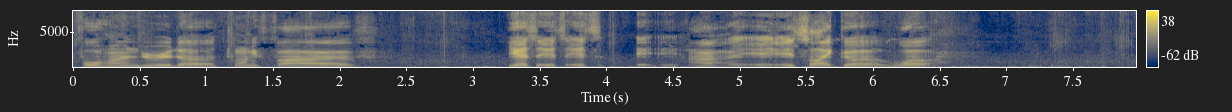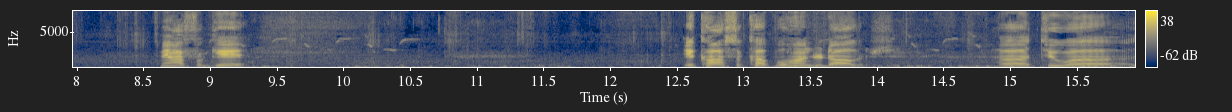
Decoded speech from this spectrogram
425 yes it's it's it, uh, it's like a what? Man i forget. It costs a couple hundred dollars uh, to uh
